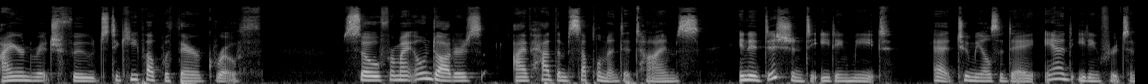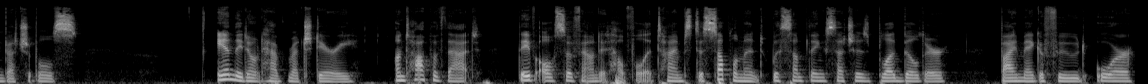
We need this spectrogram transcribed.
iron rich foods to keep up with their growth. So, for my own daughters, I've had them supplement at times, in addition to eating meat at two meals a day and eating fruits and vegetables. And they don't have much dairy. On top of that, they've also found it helpful at times to supplement with something such as Blood Builder by Megafood or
